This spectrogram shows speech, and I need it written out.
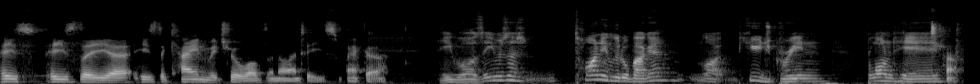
He's he's the uh, he's the Kane Mitchell of the '90s, Macca. He was. He was a tiny little bugger, like huge grin, blonde hair, Tough,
